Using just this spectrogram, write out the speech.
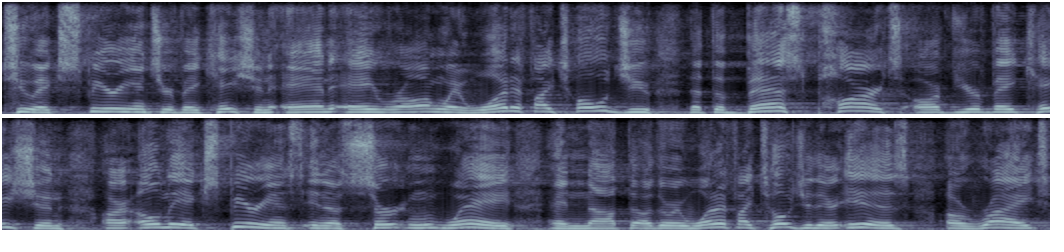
to experience your vacation and a wrong way? What if I told you that the best parts of your vacation are only experienced in a certain way and not the other way? What if I told you there is a right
